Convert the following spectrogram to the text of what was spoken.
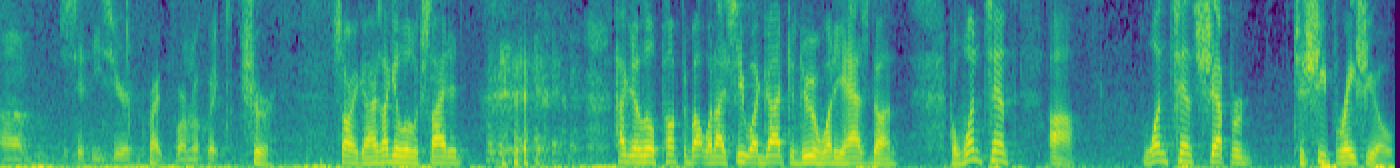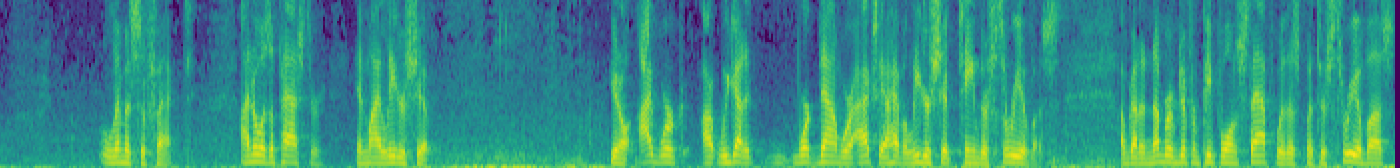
Um, just hit these here Right. for him real quick. Sure. Sorry, guys. I get a little excited. I get a little pumped about what I see what God can do and what He has done. But one tenth, uh, one tenth shepherd to sheep ratio limits effect. I know as a pastor in my leadership, you know, I work. Uh, we got to work down where actually I have a leadership team. There's three of us. I've got a number of different people on staff with us, but there's three of us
